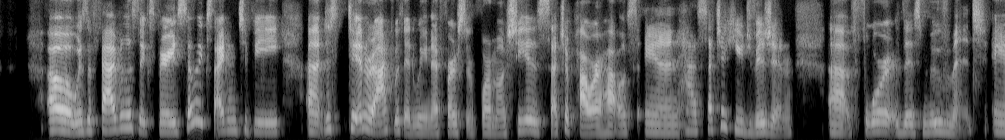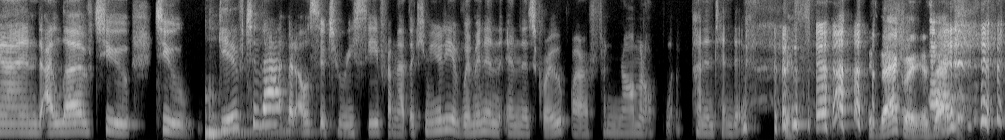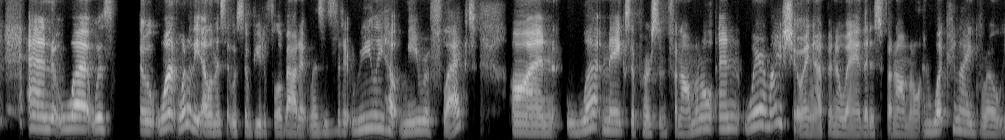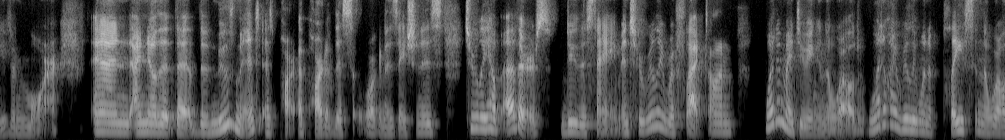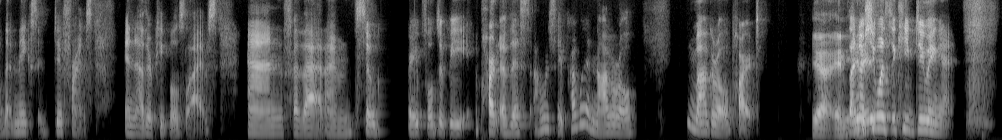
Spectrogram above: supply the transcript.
Oh, it was a fabulous experience. So exciting to be uh, just to interact with Edwina first and foremost. She is such a powerhouse and has such a huge vision uh, for this movement, and I love to to give to that, but also to receive from that. The community of women in in this group are phenomenal, pun intended. exactly, exactly. and, and what was so one, one of the elements that was so beautiful about it was is that it really helped me reflect on what makes a person phenomenal and where am i showing up in a way that is phenomenal and what can i grow even more? And i know that the the movement as part a part of this organization is to really help others do the same and to really reflect on what am i doing in the world? What do i really want to place in the world that makes a difference in other people's lives? And for that i'm so grateful to be a part of this. I want to say probably inaugural, inaugural part. Yeah, and I know she is, wants to keep doing it.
